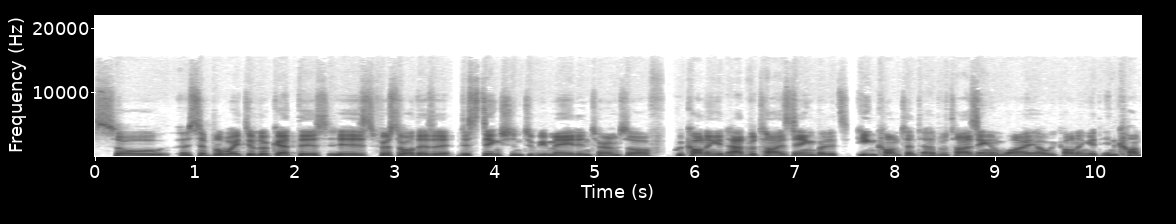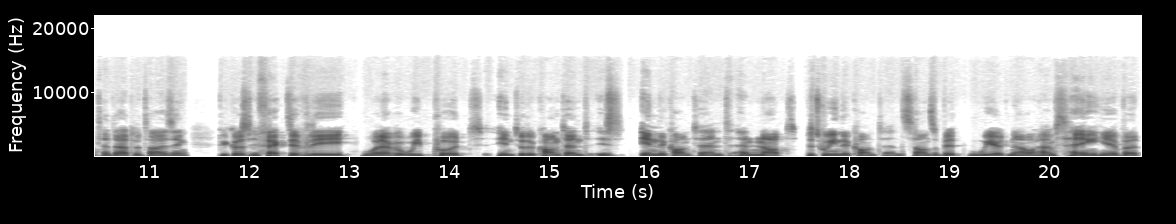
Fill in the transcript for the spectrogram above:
so, a simple way to look at this is first of all, there's a distinction to be made in terms of we're calling it advertising, but it's in content advertising. And why are we calling it in content advertising? Because effectively, whatever we put into the content is in the content and not between the content. Sounds a bit weird now what I'm saying here, but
